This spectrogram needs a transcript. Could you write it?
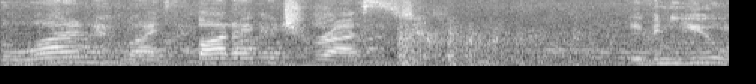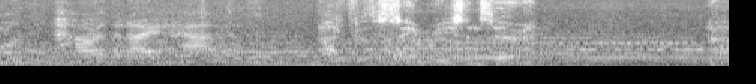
The one who I thought I could trust. Even you want the power that I have. Not for the same reasons, Aaron. No.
